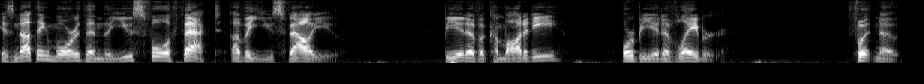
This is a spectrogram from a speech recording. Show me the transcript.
is nothing more than the useful effect of a use value, be it of a commodity or be it of labor. Footnote.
